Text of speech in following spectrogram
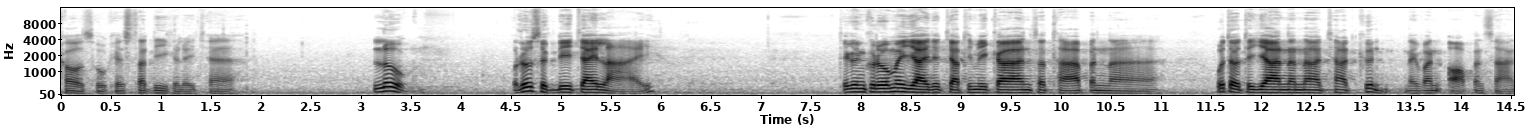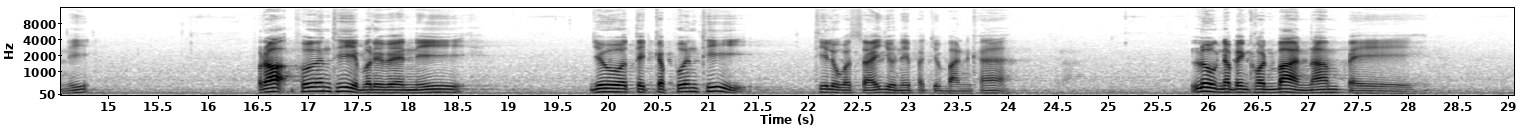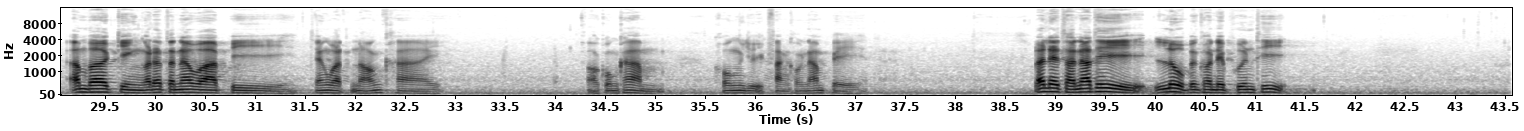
เข้าสู่เคสตัดดี้กันเลยจ้า ลูกรู้สึกดีใจหลาย ที่คุณครูไม่ใหญ่จะจัดที่มีการสถาปนา พุทธอุทยานนานาชาติขึ้นในวันออกพรรษานี้ เพราะพื้นที่บริเวณนี้ อยู่ติดกับพื้นที่ที่ลูกอาศัยอยู่ในปัจจุบันค่ะ ลูกน่ะเป็นคนบ้านน้ำเป อำเภอกิ่งรัตนวาปี จังหวัดหนองคายออกคงข้ามคงอยู่อีกฝั่งของน้ำเป และในฐานะที่ลูกเป็นคนในพื้นที่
